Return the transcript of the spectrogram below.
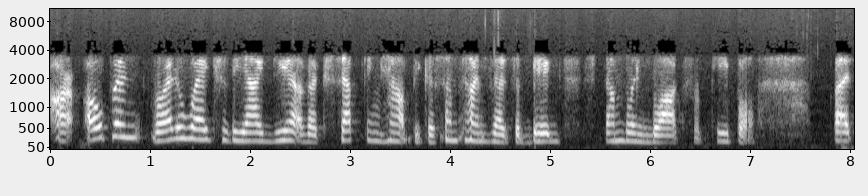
are open right away to the idea of accepting help, because sometimes that's a big stumbling block for people. But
